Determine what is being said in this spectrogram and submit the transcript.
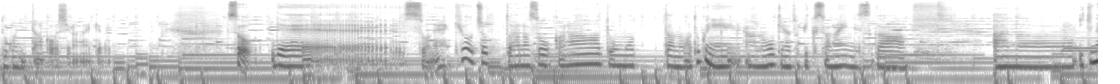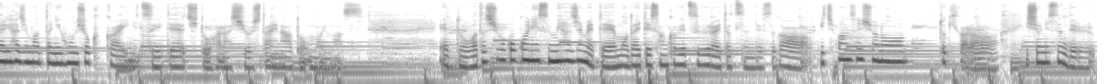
どこに行ったのかは知らないけど。そう。でそうね。今日ちょっと話そうかなと思ったのは特にあの大きなトピックスはないんですがあのいきなり始まった日本食会についてちょっとお話をしたいなと思います。えっと、私はここに住み始めてもう大体3ヶ月ぐらい経つんですが一番最初の時から一緒に住んでる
